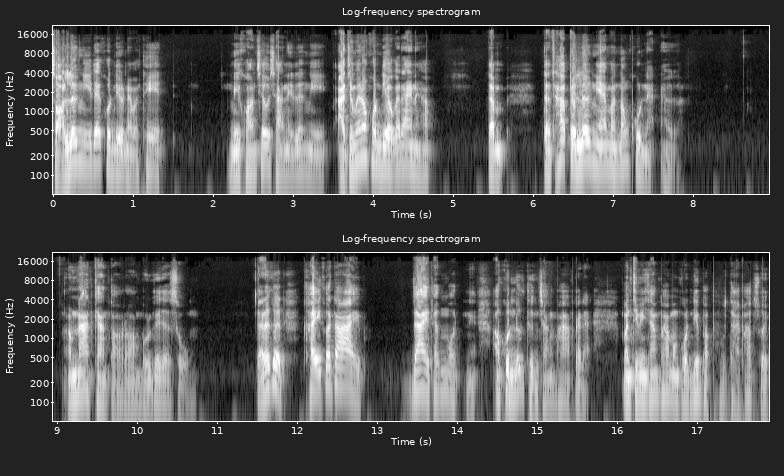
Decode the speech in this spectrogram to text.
สอนเรื่องนี้ได้คนเดียวในประเทศ มีความเชี่ยวชาญในเรื่องนี้ อาจจะไม่ต้องคนเดียวก็ได้นะครับ แต่แต่ถ้าเป็นเรื่องนี้มันต้องคุณอะ่ะเออ อำนาจการต่อรองคุณก็จะสูง แต่ถ้าเกิดใครก็ได้ได้ทั้งหมดเนี่ยเอาคุณนึกถึงช่างภาพก็ได้ มันจะมีช่างภาพบางคนที่แบบถ่ายภาพสวย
